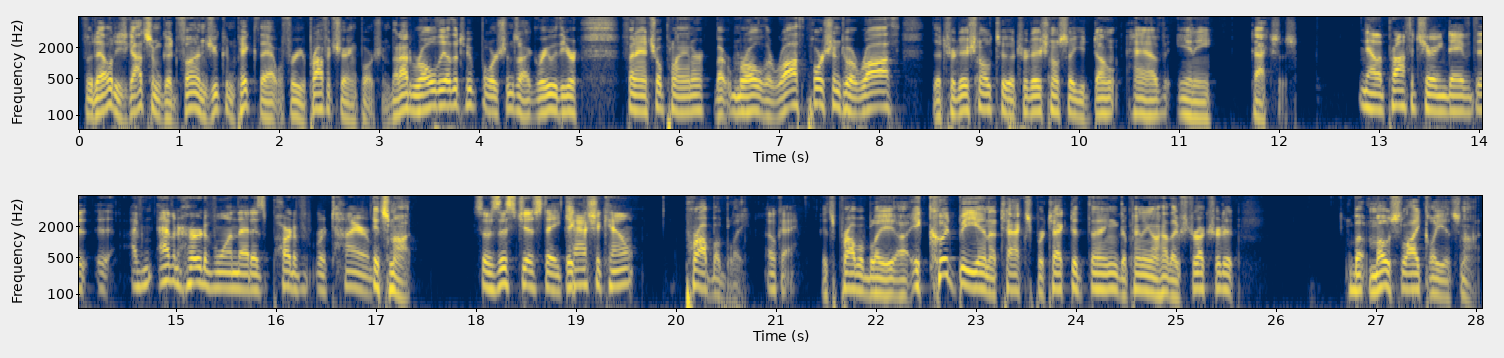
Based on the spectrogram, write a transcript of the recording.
Fidelity's got some good funds. You can pick that for your profit sharing portion. But I'd roll the other two portions. I agree with your financial planner, but roll the Roth portion to a Roth, the traditional to a traditional, so you don't have any taxes. Now the profit sharing, Dave. The, uh, I've, I haven't heard of one that is part of retirement. It's not so is this just a cash account? probably. Okay. It's probably uh, it could be in a tax protected thing depending on how they've structured it, but most likely it's not.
